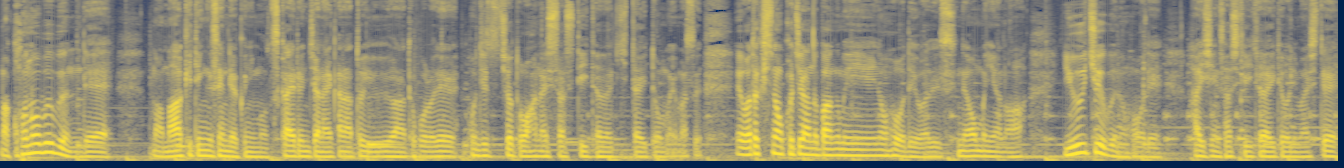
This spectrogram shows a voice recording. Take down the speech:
まあ、この部分で、まあ、マーケティング戦略にも使えるんじゃないかなというようなところで本日ちょっとお話しさせていただきたいと思います。私のこちらの番組の方ではですね主にあの YouTube の方で配信させていただいておりまして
